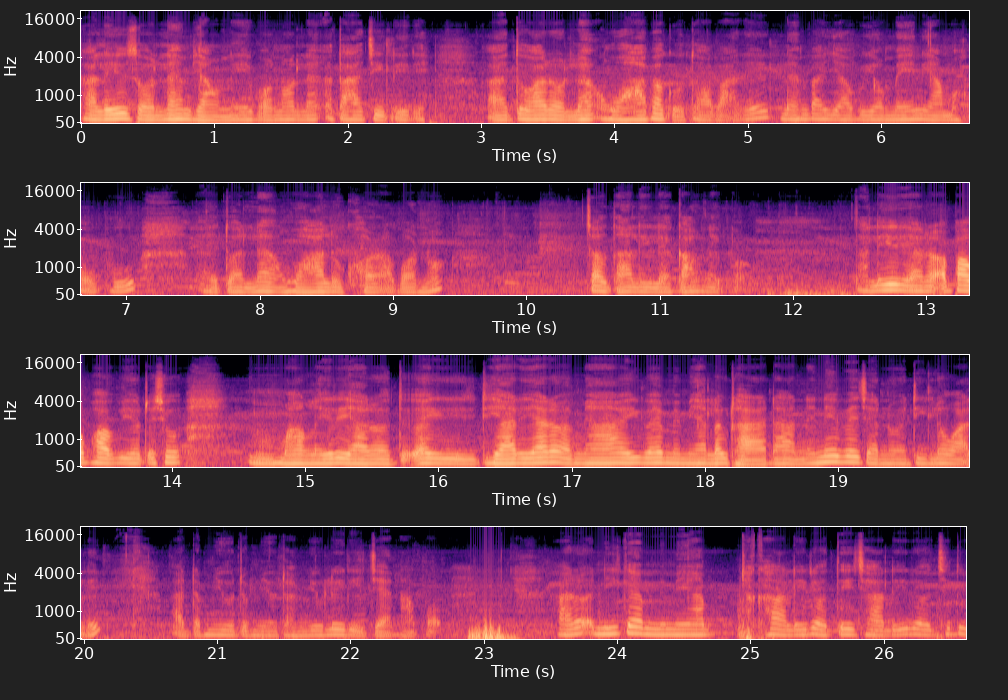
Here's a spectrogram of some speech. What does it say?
ဒါလေးဆိုလမ်းပြောင်လေးပေါ့နော်လမ်းအသားကြီးလေးတွေအဲသူကတော့လမ်းအဝါဘက်ကိုသွားပါတယ်လမ်းဘက်ရောက်ပြီးတော့မဲနေရမဟုတ်ဘူးအဲသူကလမ်းအဝါလို့ခေါ်တာပေါ့နော်ကြောက်သားလေးလည်းကောင်းနေပေါ့ဒါလေးတွေကတော့အပေါက်ဖောက်ပြီးတော့တချို့ မောင်လေးတွေကတော့အဲဒီဒီဟာတွေကတော့အများကြီးပဲမမြန်လောက်ထားတာဒါနည်းနည်းပဲကျွန်တော်ဒီလောက်ရလေအဲတစ်မျိုးတစ်မျိုးတစ်မျိုးလေးတွေကျန်တာပေါ့အဲတော့အနီးကမမေကတစ်ခါလေးတော့တေချာလေးတော့ချစ်သူ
